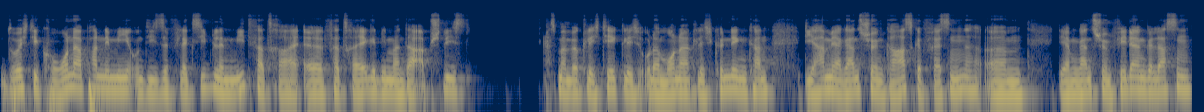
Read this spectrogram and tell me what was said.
durch die Corona-Pandemie und diese flexiblen Mietverträge, äh, die man da abschließt, dass man wirklich täglich oder monatlich kündigen kann, die haben ja ganz schön Gras gefressen, ähm, die haben ganz schön Federn gelassen.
